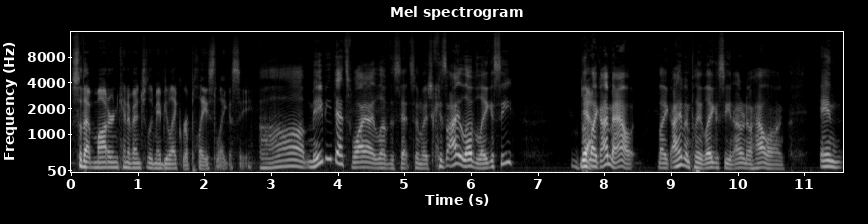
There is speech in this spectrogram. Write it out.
so that Modern can eventually maybe like replace Legacy. Ah, maybe that's why I love the set so much because I love Legacy, but Yeah. like I'm out. Like I haven't played Legacy in I don't know how long, and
